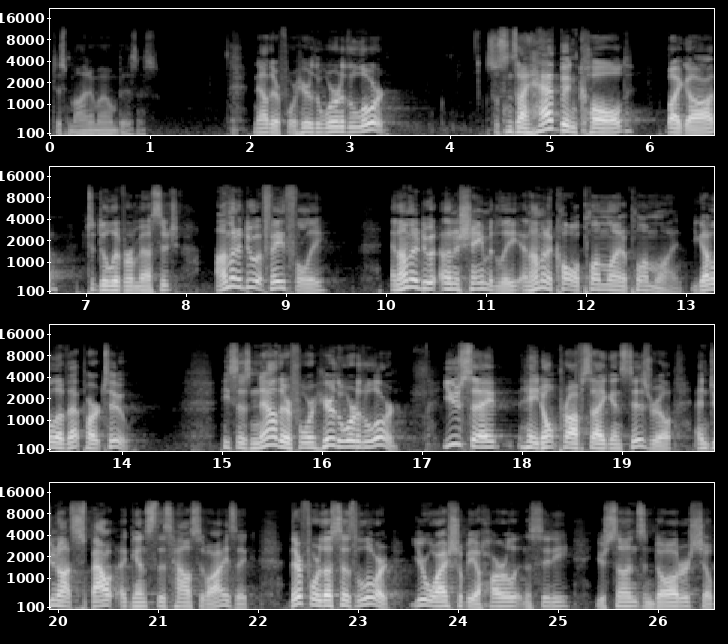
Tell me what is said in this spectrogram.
Just minding my own business. Now, therefore, hear the word of the Lord. So, since I have been called by God to deliver a message, I'm going to do it faithfully, and I'm going to do it unashamedly, and I'm going to call a plumb line a plumb line. You got to love that part too. He says, Now, therefore, hear the word of the Lord. You say, Hey, don't prophesy against Israel, and do not spout against this house of Isaac. Therefore, thus says the Lord Your wife shall be a harlot in the city, your sons and daughters shall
